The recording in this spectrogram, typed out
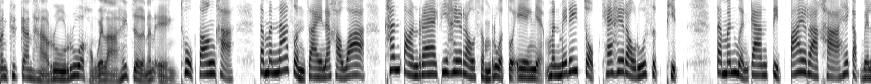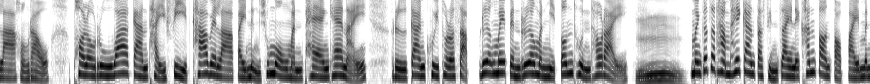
มันคือการหารูรั่วของเวลาให้เจอนั่นเอง ถูกต้องค่ะ แต่มันน่าสนใจนะคะว่า ขั้นตอนแรกที่ให้เราสำรวจตัวเองเนี่ย มันไม่ได้จบแค่ให้เรารู้สึกผิด แต่มันเหมือนการติดป้ายราคาให้กับเวลาของเรา พอเรารู้ว่าการไถฟีดค่าเวลาไปหนึ่งชั่วโมงมันแพงแค่ไหน หรือการคุยโทรศัพท์ เรื่องไม่เป็นเรื่องมันมีต้นทุนเท่าไหร่ อืม มันก็จะทำให้การตัดสินใจในขั้นตอนต่อไปมัน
